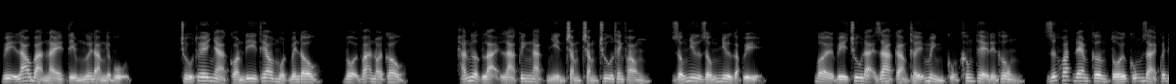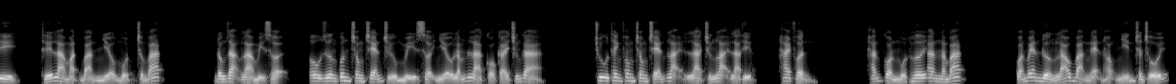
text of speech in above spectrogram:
Vị lão bản này tìm ngươi làm nghiệp vụ. Chủ thuê nhà còn đi theo một bên đâu, vội vã nói câu. Hắn ngược lại là kinh ngạc nhìn chằm chằm chu thanh phong, giống như giống như gặp quỷ. Bởi vì chu đại gia cảm thấy mình cũng không thể đến không, dứt khoát đem cơm tối cũng giải quyết đi, thế là mặt bản nhiều một chấm bát. Đồng dạng là mì sợi, âu dương quân trong chén trừ mì sợi nhiều lắm là có cái trứng gà. Chu thanh phong trong chén lại là trứng lại là thịt, hai phần. Hắn còn một hơi ăn năm bát. Quán ven đường lão bản nghẹn họng nhìn chân chối,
